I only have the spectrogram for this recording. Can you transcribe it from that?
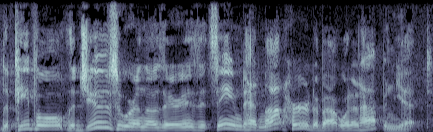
The people, the Jews who were in those areas, it seemed, had not heard about what had happened yet.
